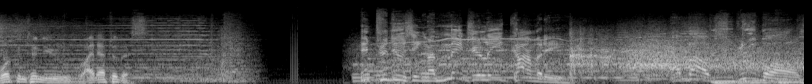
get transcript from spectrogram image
will continue right after this. Introducing a major league comedy about screwballs.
